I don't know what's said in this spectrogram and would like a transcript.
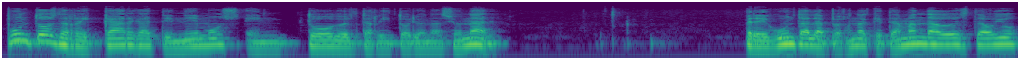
Puntos de recarga tenemos en todo el territorio nacional. Pregunta a la persona que te ha mandado este audio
